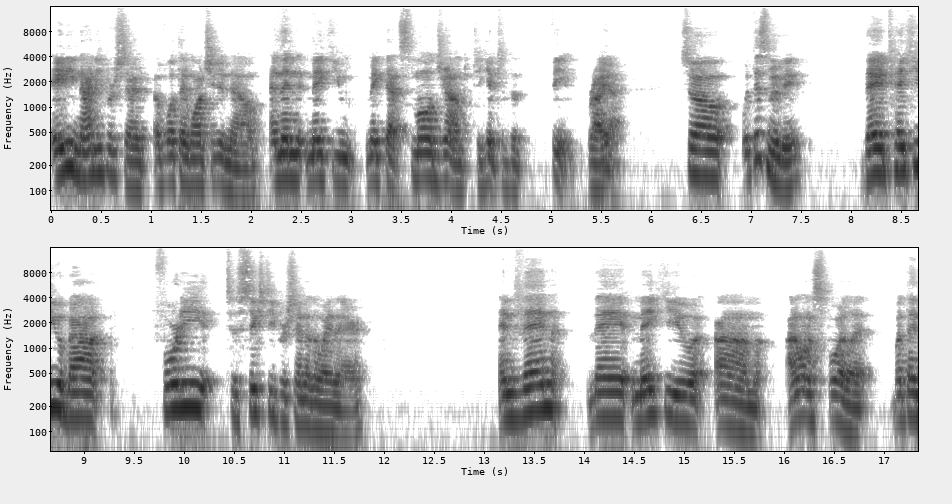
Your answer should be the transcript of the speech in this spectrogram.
80 90% of what they want you to know and then make you make that small jump to get to the theme right Yeah. so with this movie they take you about 40 to 60% of the way there and then they make you um i don't want to spoil it but they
